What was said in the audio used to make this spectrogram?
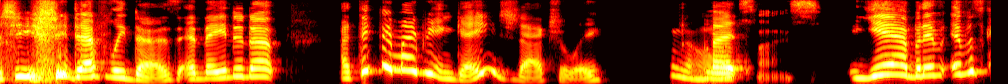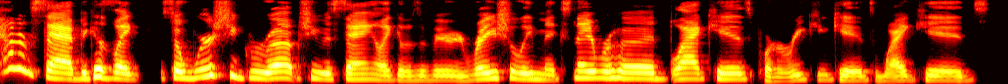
she she definitely does, and they ended up. I think they might be engaged actually. Oh, but, that's nice. Yeah, but it, it was kind of sad because like so where she grew up, she was saying like it was a very racially mixed neighborhood, black kids, Puerto Rican kids, white kids.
